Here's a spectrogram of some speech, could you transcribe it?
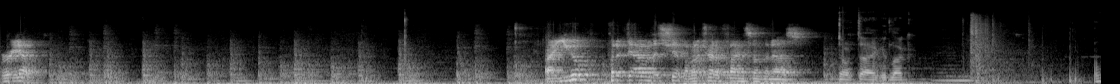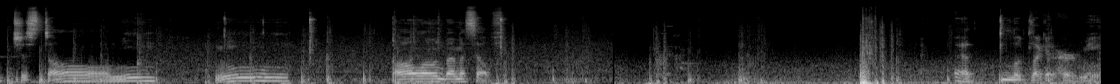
hurry up. All right, you go put it down on the ship. I'm gonna try to find something else. Don't die, good luck. Oh, Just all me. Me. All alone by myself. That looked like it hurt me.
